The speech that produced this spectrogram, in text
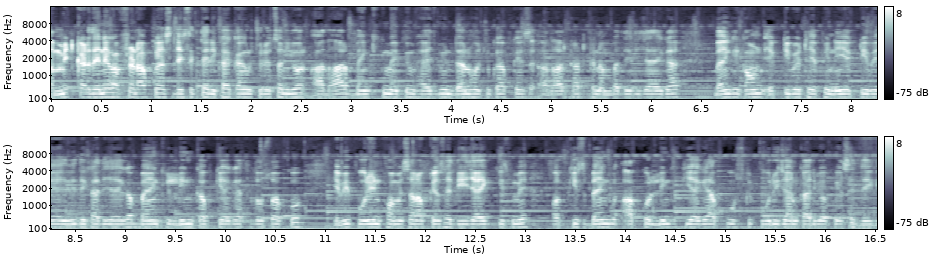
सबमिट कर देने का फ्रेंड आपको यहाँ से देख सकते हैं, लिखा है congratulation your Aadhaar banking mapping has been done हो चुका है आपके यहाँ से आधार कार्ड का नंबर दे दिया जाएगा। बैंक अकाउंट एक्टिवेट है या फिर नहीं एक्टिव है, ये भी दिखा दिया जाएगा। बैंक लिंक कब किया गया था दोस्तों आपको, ये भी पूरी इन्फॉर्मेशन आपके यहाँ से दी जाएगी किसमें और किस बैंक में आपको लिंक किया गया, आपको उसकी पूरी जानकारी भी आपको यहाँ से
